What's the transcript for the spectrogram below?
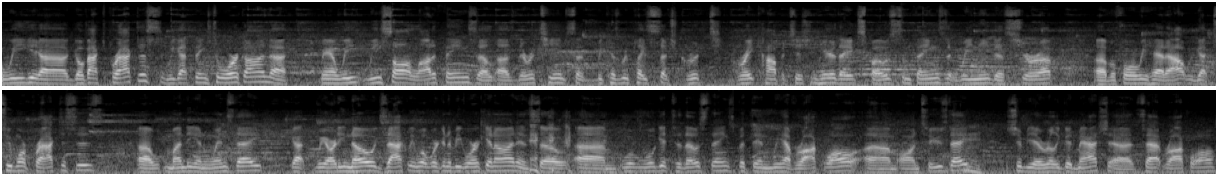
we uh, go back to practice. And we got things to work on. Uh, man, we, we saw a lot of things. Uh, uh, there were teams that, because we played such great, great competition here, they exposed some things that we need to shore up uh, before we head out. We got two more practices. Uh, Monday and Wednesday. Got we already know exactly what we're going to be working on, and so um, we'll, we'll, get to those things. But then we have Rockwall um, on Tuesday. It should be a really good match. Uh, it's at Rockwall.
